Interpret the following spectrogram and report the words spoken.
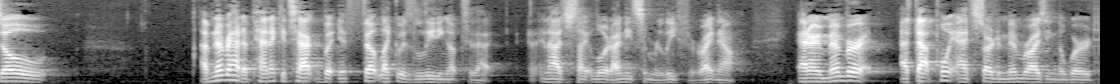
so. I've never had a panic attack, but it felt like it was leading up to that. And I was just like, Lord, I need some relief right now. And I remember at that point, I had started memorizing the word.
